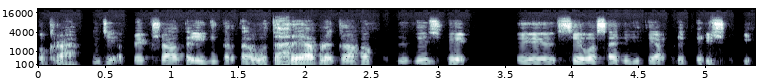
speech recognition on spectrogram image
તો ગ્રાહકની જે અપેક્ષા હતા એની કરતાં વધારે આપણે ગ્રાહકોને જે છે એ સેવા સારી રીતે આપણે કરી શકીએ.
